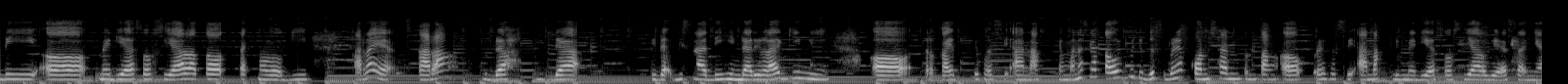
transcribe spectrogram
di uh, media sosial atau teknologi karena ya sekarang sudah tidak tidak bisa dihindari lagi nih uh, terkait privasi anak. Yang mana saya tahu ibu juga sebenarnya konsen tentang uh, privasi anak di media sosial biasanya.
